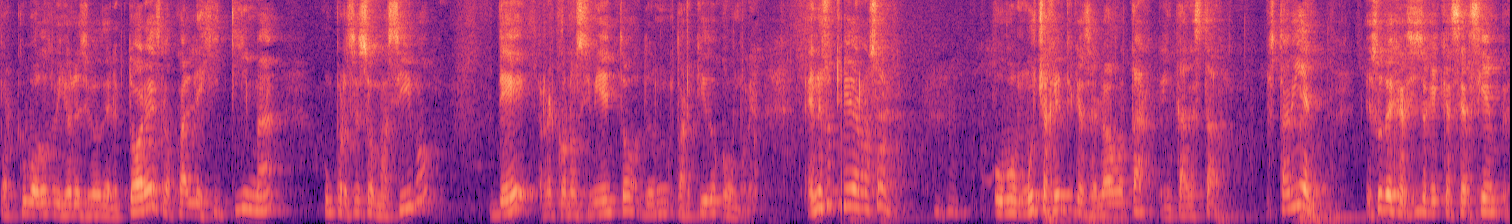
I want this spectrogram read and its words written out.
porque hubo dos millones y medio de electores, lo cual legitima un proceso masivo de reconocimiento de un partido como Morena. En eso tiene razón. Hubo mucha gente que salió a votar en cada estado. Está bien, es un ejercicio que hay que hacer siempre.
